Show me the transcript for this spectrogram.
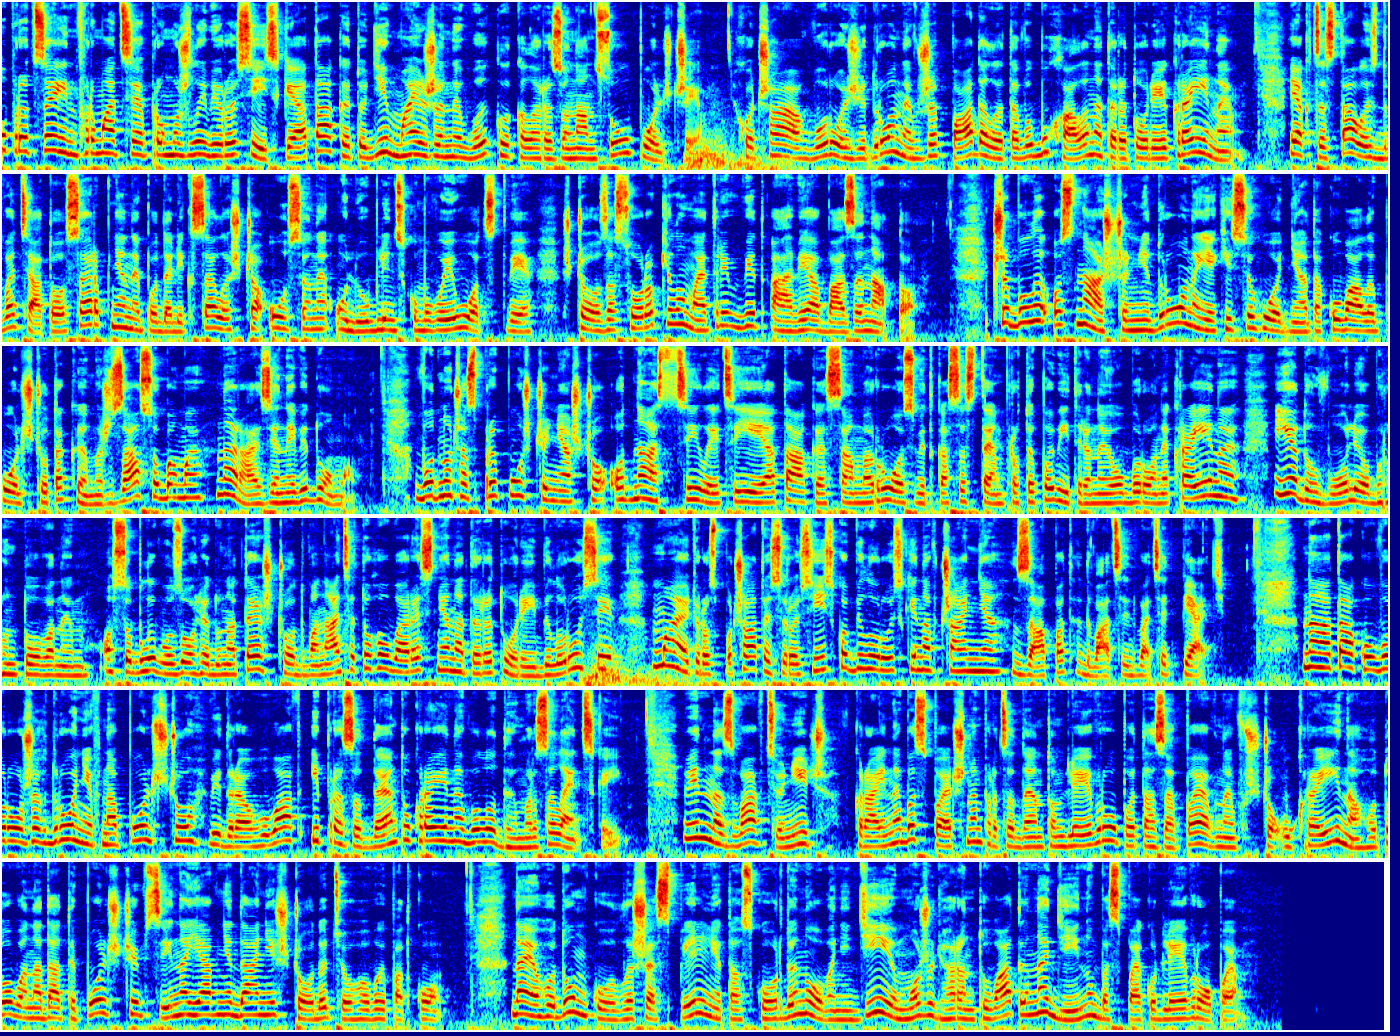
Попри це, інформація про можливі російські атаки тоді майже не викликала резонансу у Польщі. Хоча ворожі дрони вже падали та вибухали на території країни. Як це сталося 20 серпня неподалік селища Осени у Люблінському воєводстві, що за 40 кілометрів від авіабази НАТО. Чи були оснащені дрони, які сьогодні атакували Польщу такими ж засобами, наразі невідомо. Водночас припущення, що одна з цілей цієї атаки саме розвідка систем протиповітряної оборони країни, є доволі обґрунтованим, особливо з огляду на те, що 12 вересня на території Білорусі мають розпочатись російсько-білоруські навчання Запад 2025 на атаку ворожих дронів на Польщу відреагував і президент України Володимир Зеленський. Він назвав цю ніч вкрай небезпечним прецедентом для Європи та запевнив, що Україна готова надати Польщі всі наявні дані щодо цього випадку. На його думку, лише спільні та скоординовані дії можуть гарантувати надійну безпеку для Європи.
